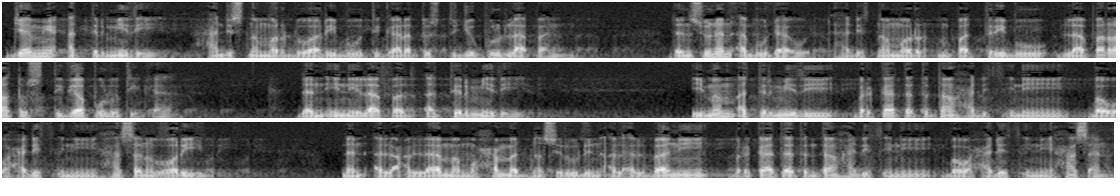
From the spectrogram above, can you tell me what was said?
Jami' At-Tirmidzi, hadis nomor 2378 dan Sunan Abu Daud, hadis nomor 4833. Dan ini lafaz At-Tirmidzi. Imam At-Tirmidzi berkata tentang hadis ini bahwa hadis ini hasan gharib. Dan Al-Allama Muhammad Nasiruddin Al-Albani berkata tentang hadis ini bahwa hadis ini hasan.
